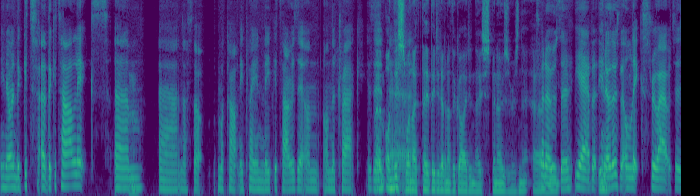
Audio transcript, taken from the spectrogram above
you know, and the guitar, the guitar licks. Um, Hmm. uh, and I not McCartney playing lead guitar, is it on on the track? Is it Um, on this uh, one, I, they, they did have another guy, didn't they? Spinozza, isn't it? Um, Spinozza? yeah, but you yeah. know those little licks throughout. Uh,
